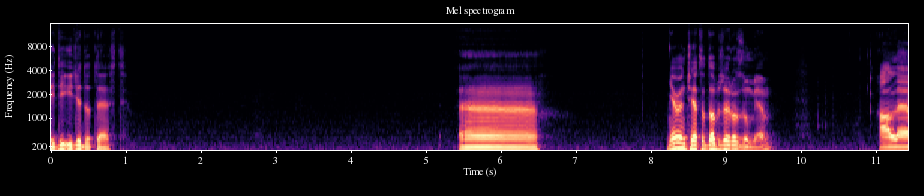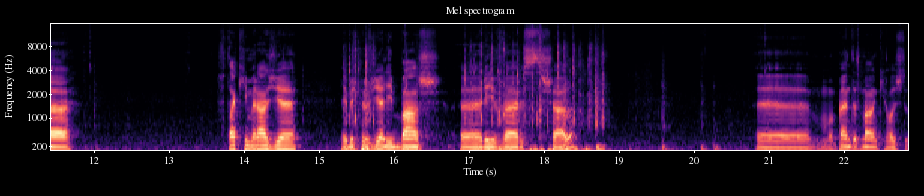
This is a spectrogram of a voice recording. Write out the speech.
id idzie do test. Eee, nie wiem, czy ja to dobrze rozumiem, ale w takim razie, jakbyśmy wzięli bash e, reverse shell, e, Pentes Monkey, chodź tu.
